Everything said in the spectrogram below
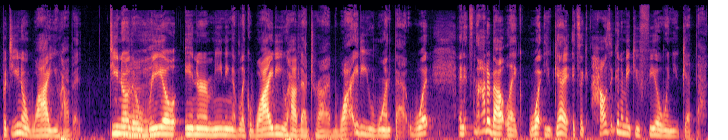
but do you know why you have it? Do you know the real inner meaning of like why do you have that drive? Why do you want that? What and it's not about like what you get. It's like how's it going to make you feel when you get that?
